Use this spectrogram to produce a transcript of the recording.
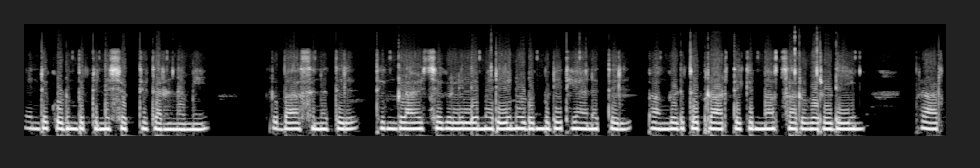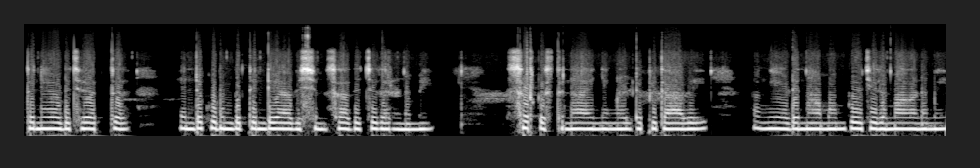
എന്റെ കുടുംബത്തിന് ശക്തി തരണമേ. കൃപാസനത്തിൽ തിങ്കളാഴ്ചകളിലെ മരിയൻ ഉടമ്പടി ധ്യാനത്തിൽ പങ്കെടുത്ത് പ്രാർത്ഥിക്കുന്ന സർവരുടെയും പ്രാർത്ഥനയോട് ചേർത്ത് എന്റെ കുടുംബത്തിന്റെ ആവശ്യം സാധിച്ചു തരണമേ. സ്വർഗസ്ഥനായ ഞങ്ങളുടെ പിതാവേ അങ്ങയുടെ നാമം പൂജിതമാകണമേ.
